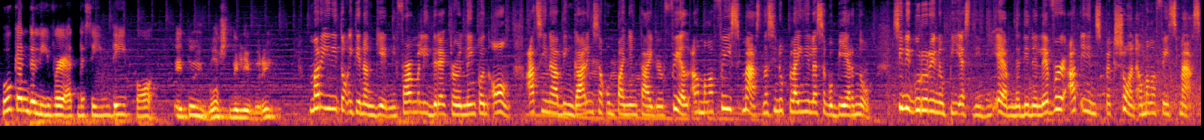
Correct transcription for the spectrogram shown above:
who can deliver at the same day po. Ito yung ghost delivery. Marinitong itinanggi ni Pharmaly Director Lincoln Ong at sinabing galing sa kumpanyang Tiger Phil ang mga face mask na sinupply nila sa gobyerno. Siniguro rin ng PSDBM na dineliver at ininspeksyon ang mga face mask.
